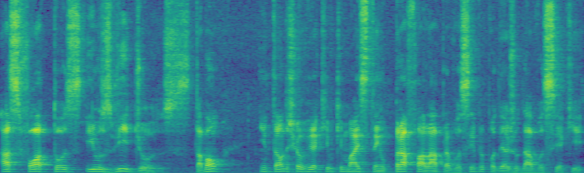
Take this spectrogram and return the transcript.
as fotos e os vídeos, tá bom? Então deixa eu ver aqui o que mais tenho para falar para você, para poder ajudar você aqui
